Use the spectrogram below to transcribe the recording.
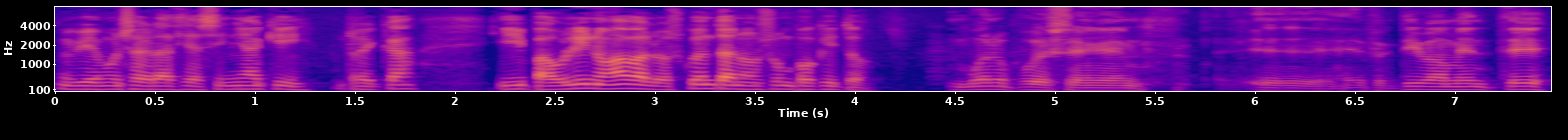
Muy bien, muchas gracias Iñaki, Reca. Y Paulino Ábalos, cuéntanos un poquito. Bueno, pues eh, eh, efectivamente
